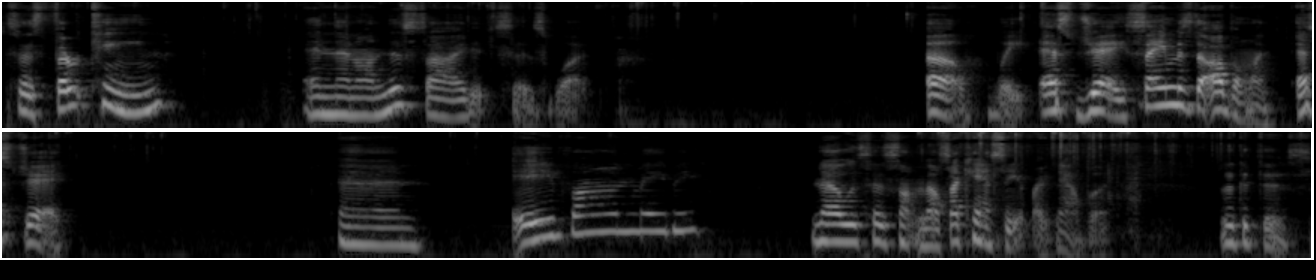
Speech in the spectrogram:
It says 13. And then on this side, it says what? Oh, wait, SJ. Same as the other one, SJ. And Avon, maybe? No, it says something else. I can't see it right now, but look at this.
